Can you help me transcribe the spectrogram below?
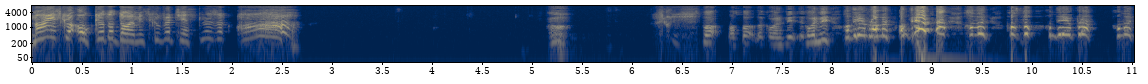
Nei, jeg skulle akkurat ha diamond screw fra chesten, og så ah! På, pass det kommer en fyr, det kommer en fyr. Han dreper deg! Han dreper deg! Amar, pass på, han dreper deg! Amar,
